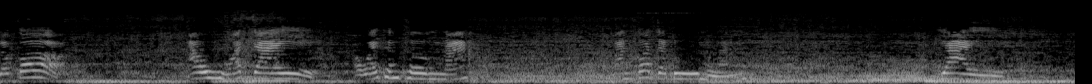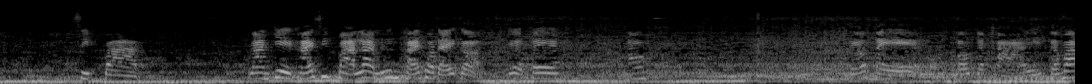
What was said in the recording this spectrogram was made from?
แล้วก็เอาหัวใจ เอาไว้เทิงๆนะ มันก็จะดูเหมือน ใหญ่สิบบาท ร้านเจ๊ขายสิบบาทร้านอื่นขายเท่าใดก็แล้วแต่เนาะแล้วแต่เราจะขาย แต่ว่า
